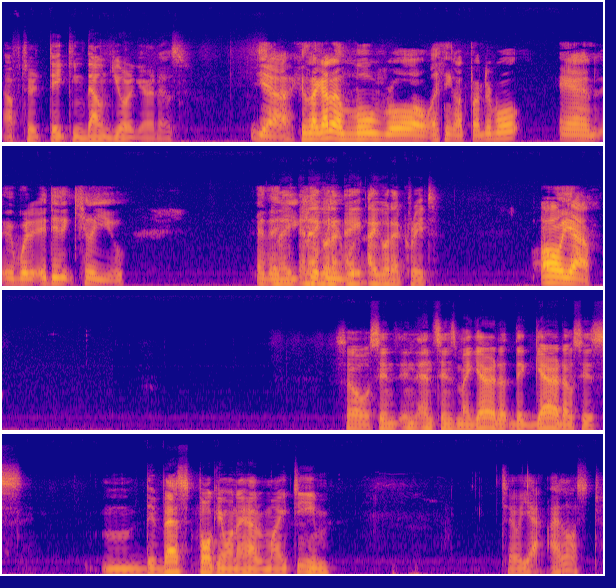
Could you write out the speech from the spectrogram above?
after taking down your Gyarados. Yeah, because I got a low roll, I think, on Thunderbolt, and it would it didn't kill you. And then And I, you and I killed got me. a, I, with- I got a crit. oh yeah, So since and, and since my Gyarados, the Gyarados is mm, the best Pokemon I have on my team. So yeah, I lost.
